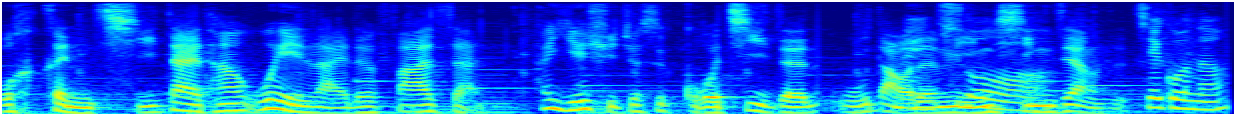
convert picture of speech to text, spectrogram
我很期待他未来的发展，他也许就是国际的舞蹈的明星这样子。结果呢？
